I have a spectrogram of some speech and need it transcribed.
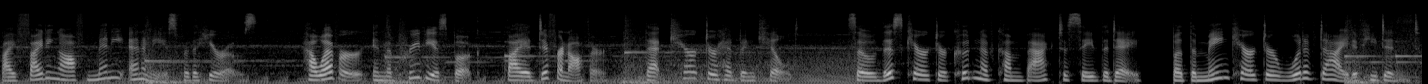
by fighting off many enemies for the heroes. However, in the previous book, by a different author, that character had been killed. So this character couldn't have come back to save the day, but the main character would have died if he didn't.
